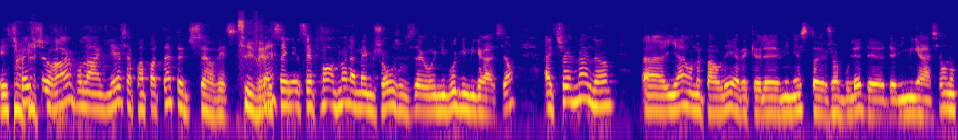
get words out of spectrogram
Et tu payes sur un pour l'anglais, ça prend pas de temps, tu as du service. C'est vrai. C'est probablement la même chose au, niveau de l'immigration. Actuellement, là, euh, hier, on a parlé avec le ministre Jean Boulet de, de l'immigration.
